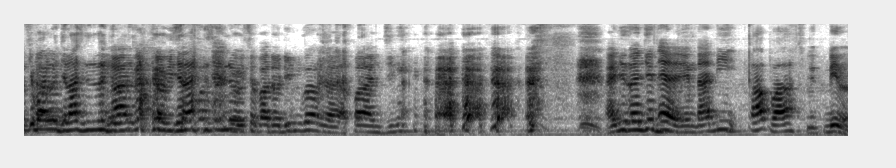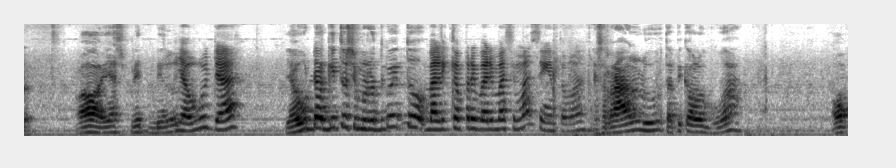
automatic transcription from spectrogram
coba lu jelasin dulu. Enggak, enggak, bisa. Jelasin dulu. Enggak bisa padodin gua enggak apa anjing. lanjut lanjut eh yang tadi Apa? split bill. Oh ya split bill. ya udah Ya udah gitu sih menurut gue itu. balik ke pribadi masing-masing itu mah Ya, serah lu tapi kalau gua oh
